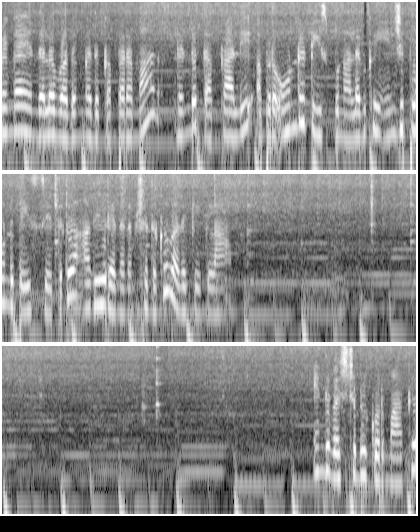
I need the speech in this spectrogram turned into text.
வெங்காயம் இந்தளவு வதங்கினதுக்கப்புறமா ரெண்டு தக்காளி அப்புறம் ஒன்று டீஸ்பூன் அளவுக்கு இஞ்சி பூண்டு பேஸ்ட் சேர்த்துட்டு அதையும் ரெண்டு நிமிஷத்துக்கு வதக்கிக்கலாம். இந்த வெஜிடபிள் குருமாக்கு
